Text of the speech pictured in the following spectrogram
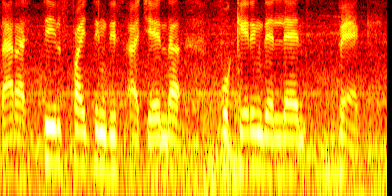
that are still fighting this agenda for getting the land back.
